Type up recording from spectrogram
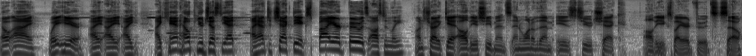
Oh, I wait here. I, I, I, I can't help you just yet. I have to check the expired foods. Austin Lee. I want to try to get all the achievements, and one of them is to check all the expired foods. So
